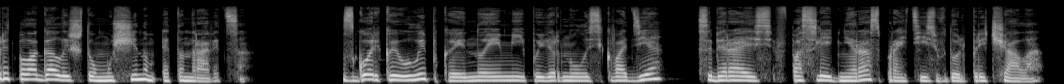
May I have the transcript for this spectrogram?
Предполагалось, что мужчинам это нравится. С горькой улыбкой Ноэми повернулась к воде, собираясь в последний раз пройтись вдоль причала.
